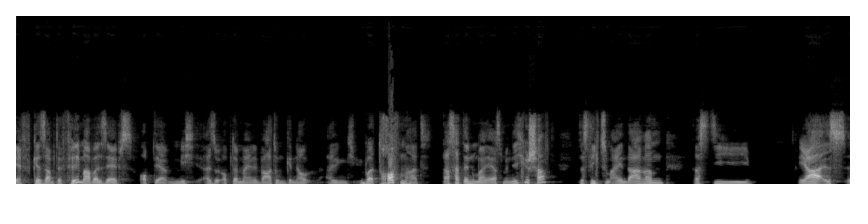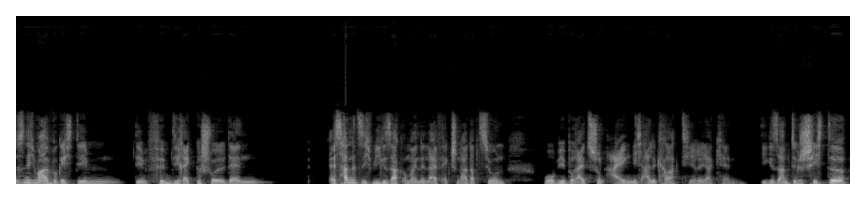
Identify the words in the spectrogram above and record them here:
der gesamte Film aber selbst, ob der mich, also ob der meine Erwartungen genau eigentlich übertroffen hat, das hat er nun mal erstmal nicht geschafft. Das liegt zum einen daran, dass die, ja, es ist nicht mal wirklich dem, dem Film direkt geschuldet, denn es handelt sich, wie gesagt, um eine Live-Action-Adaption, wo wir bereits schon eigentlich alle Charaktere ja kennen. Die gesamte Geschichte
